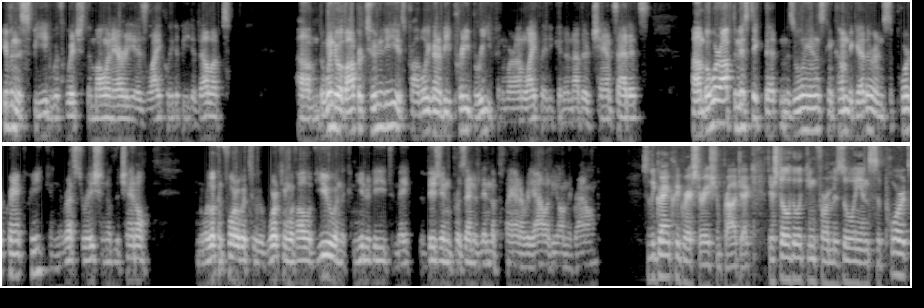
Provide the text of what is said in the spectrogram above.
given the speed with which the Mullen area is likely to be developed, um, the window of opportunity is probably going to be pretty brief and we're unlikely to get another chance at it. Um, but we're optimistic that Missoulians can come together and support Grant Creek and the restoration of the channel and we're looking forward to working with all of you and the community to make the vision presented in the plan a reality on the ground. So the Grant Creek Restoration Project, they're still looking for Missoulian support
